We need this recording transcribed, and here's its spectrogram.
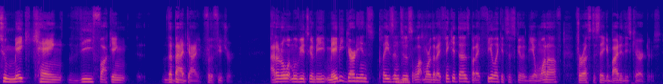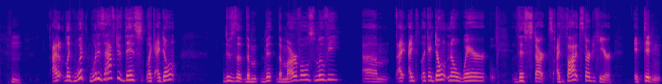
to make Kang the fucking the bad guy for the future. I don't know what movie it's going to be. Maybe Guardians plays into Mhm. this a lot more than I think it does, but I feel like it's just going to be a one-off for us to say goodbye to these characters. Hmm. I don't like what what is after this. Like I don't. There's the the the Marvels movie. Um, I I like I don't know where this starts. I thought it started here. It didn't.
